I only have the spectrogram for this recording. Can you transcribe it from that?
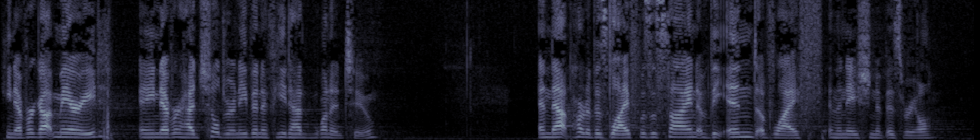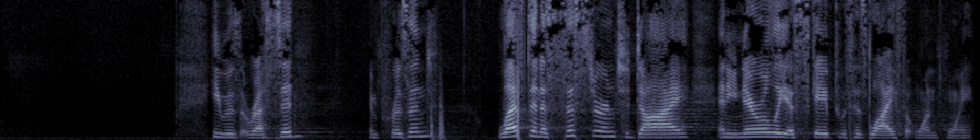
He never got married, and he never had children, even if he'd had wanted to. And that part of his life was a sign of the end of life in the nation of Israel. He was arrested, imprisoned, left in a cistern to die, and he narrowly escaped with his life at one point.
